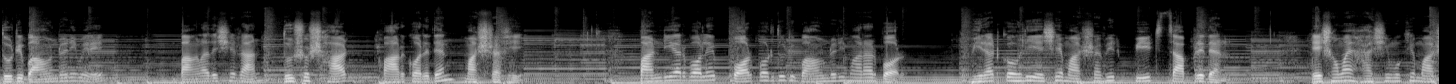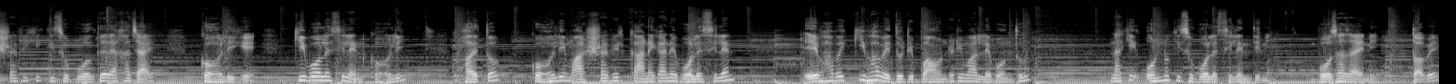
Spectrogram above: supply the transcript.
দুটি বাউন্ডারি মেরে বাংলাদেশের রান দুশো ষাট পার করে দেন মাশরাফি। পান্ডিয়ার বলে পরপর দুটি বাউন্ডারি মারার পর বিরাট কোহলি এসে মাশরাফির পিঠ চাপড়ে দেন। এ সময় হাসি মুখে মাশরাফিকে কিছু বলতে দেখা যায় কোহলিকে। কি বলেছিলেন কোহলি? হয়তো কোহলি মাশরাফির কানে কানে বলেছিলেন, এভাবে কীভাবে দুটি বাউন্ডারি মারলে বন্ধু? নাকি অন্য কিছু বলেছিলেন তিনি, বোঝা যায়নি। তবে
